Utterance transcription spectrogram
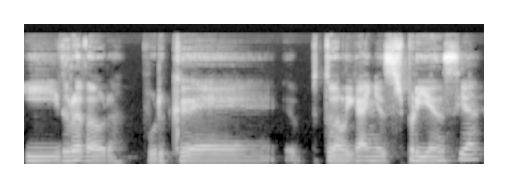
e duradoura, porque é, tu ali ganhas experiência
